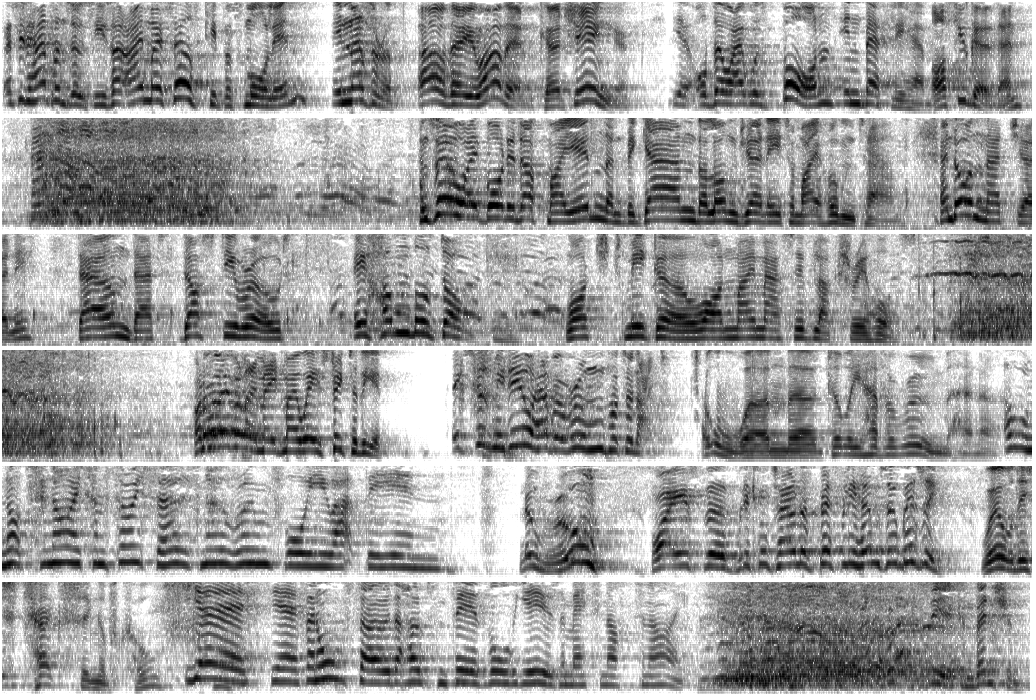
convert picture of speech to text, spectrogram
As it happens, O Caesar, I myself keep a small inn in Nazareth. Oh, there you are then, Kerching. Yeah, although I was born in Bethlehem. Off you go then. And so I boarded up my inn and began the long journey to my hometown. And on that journey, down that dusty road, a humble donkey watched me go on my massive luxury horse. on arrival, I made my way straight to the inn. Excuse me, do you have a room for tonight? Oh, um, uh, do we have a room, Hannah? Oh, not tonight. I'm sorry, sir. There's no room for you at the inn. No room? Why is the little town of Bethlehem so busy? Well, this taxing, of course. Yes, yes, and also the hopes and fears of all the years are met in us tonight. I see, a convention.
